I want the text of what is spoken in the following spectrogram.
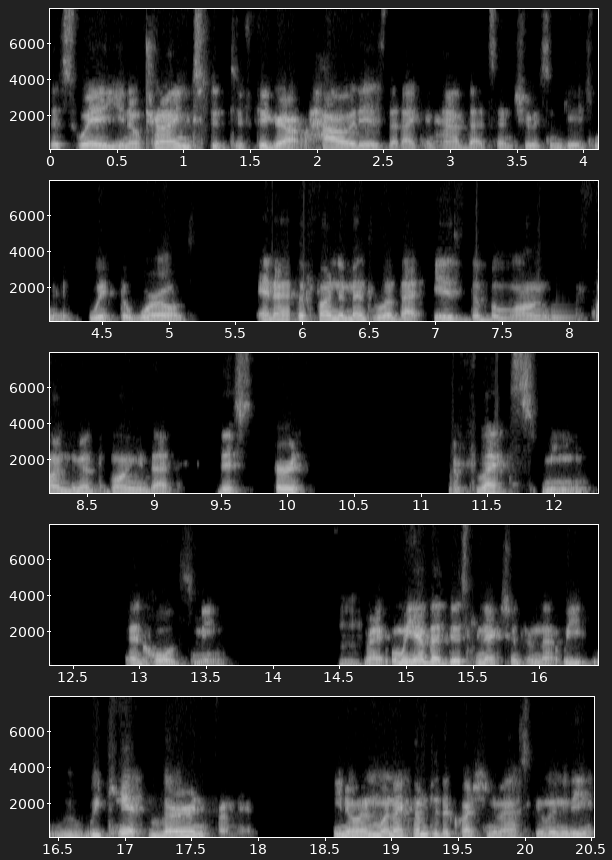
this way, you know, trying to to figure out how it is that I can have that sensuous engagement with the world. And at the fundamental of that is the belonging, the fundamental belonging that this earth reflects me and holds me mm. right? When we have that disconnection from that we, we we can't learn from it you know? And when i come to the question of masculinity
